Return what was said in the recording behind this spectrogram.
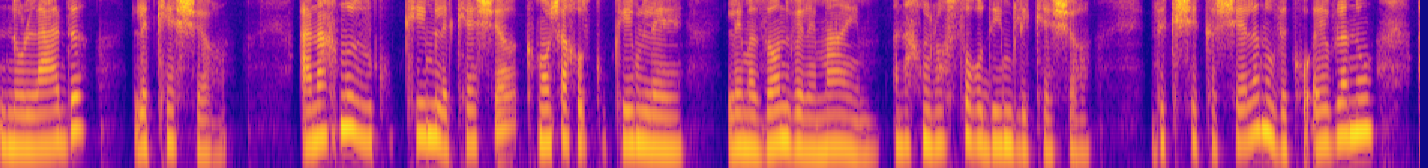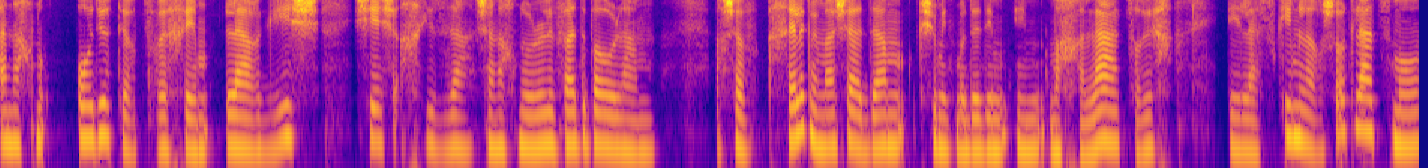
נולד לקשר. אנחנו זקוקים לקשר כמו שאנחנו זקוקים ל- למזון ולמים. אנחנו לא שורדים בלי קשר. וכשקשה לנו וכואב לנו, אנחנו עוד יותר צריכים להרגיש שיש אחיזה, שאנחנו לא לבד בעולם. עכשיו, חלק ממה שאדם, כשמתמודד עם, עם מחלה, צריך אה, להסכים להרשות לעצמו,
